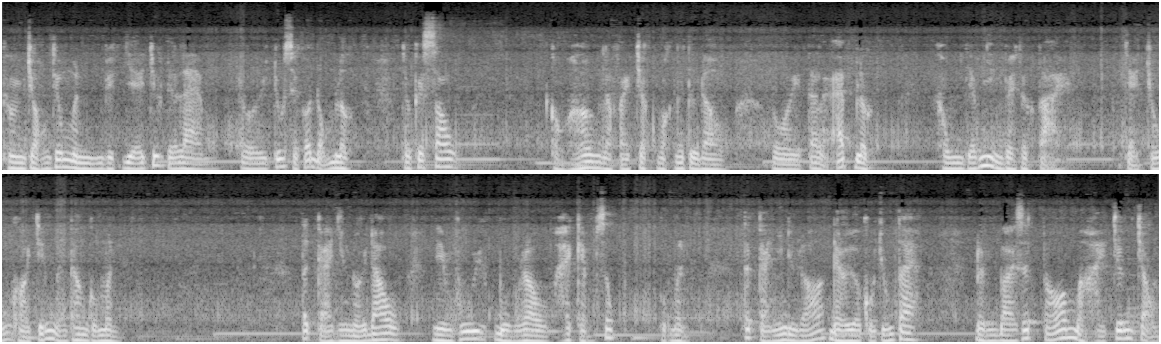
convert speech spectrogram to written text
thường chọn cho mình việc dễ trước để làm rồi chú sẽ có động lực cho cái sau còn hơn là phải chật vật ngay từ đầu, rồi ta lại áp lực, không dám nhìn về thực tại, chạy trốn khỏi chính bản thân của mình. Tất cả những nỗi đau, niềm vui, buồn rầu hay cảm xúc của mình, tất cả những điều đó đều là của chúng ta. Đừng bài xích nó mà hãy trân trọng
